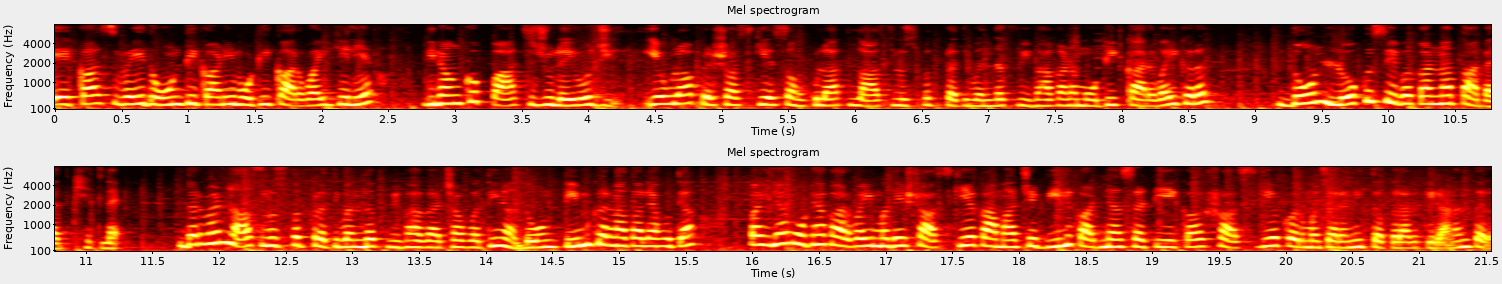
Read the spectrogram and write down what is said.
एकाच वेळी दोन ठिकाणी मोठी कारवाई केली आहे. दिनांक पाच जुलै रोजी येवला प्रशासकीय संकुलात लाचलुचपत प्रतिबंधक विभागानं मोठी कारवाई करत दोन लोकसेवकांना ताब्यात घेतलंय. दरम्यान लाचलुचपत प्रतिबंधक विभागाच्या वतीनं दोन टीम करण्यात आल्या होत्या. पहिल्या मोठ्या कारवाईमध्ये शासकीय कामाचे बिल काढण्यासाठी एका शासकीय कर्मचाऱ्यांनी तक्रार केल्यानंतर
